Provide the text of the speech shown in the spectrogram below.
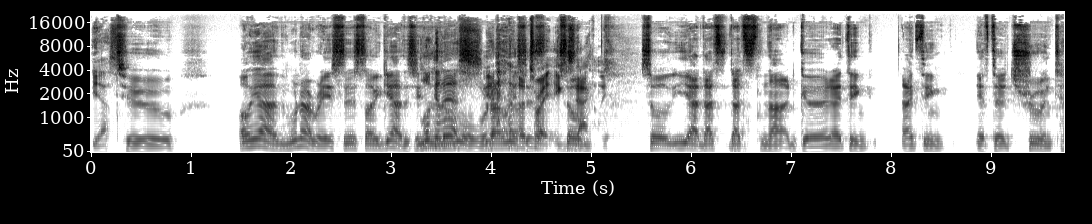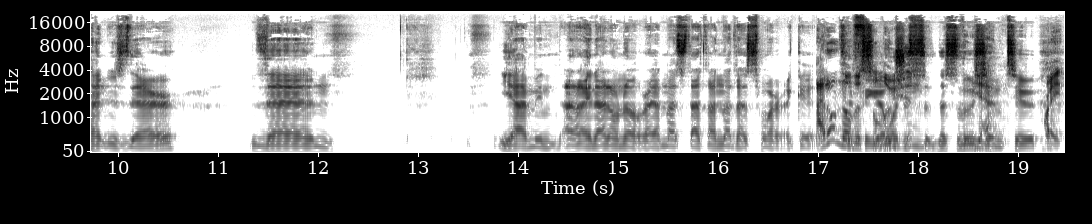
yes, to oh yeah, we're not racist. Like yeah, this look at this. Rule. We're yeah, not racist. That's right, exactly. So, so yeah, that's that's yeah. not good. I think I think if the true intent is there, then yeah, I mean, I, and I don't know, right? I'm not that I'm not that smart. Like, I don't know the solution. The, the, solution yeah, to right.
